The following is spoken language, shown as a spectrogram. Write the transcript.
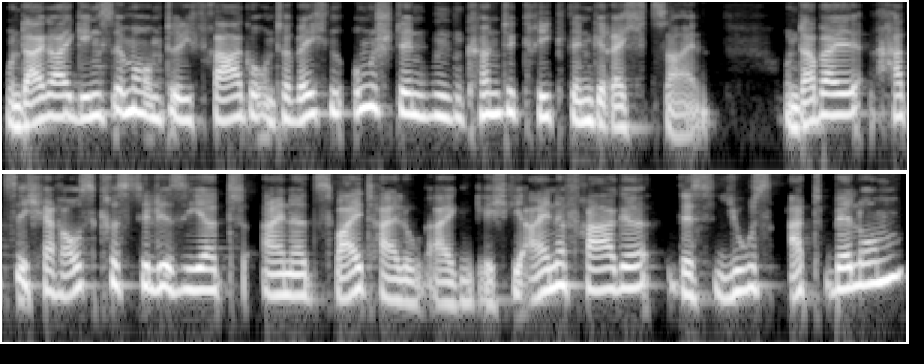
Und dabei ging es immer um die Frage, unter welchen Umständen könnte Krieg denn gerecht sein? Und dabei hat sich herauskristallisiert eine Zweiteilung eigentlich. Die eine Frage des Jus ad bellum,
